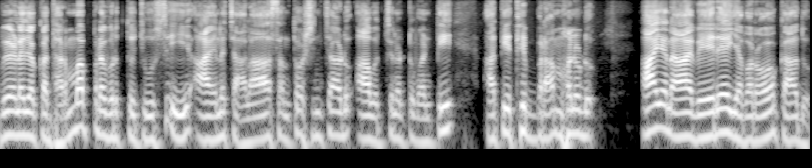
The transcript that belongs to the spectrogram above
వీళ్ళ యొక్క ధర్మ ప్రవృత్తి చూసి ఆయన చాలా సంతోషించాడు. ఆ వచ్చినటువంటి అతిథి బ్రాహ్మణుడు. ఆయన వేరే ఎవరో కాదు.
